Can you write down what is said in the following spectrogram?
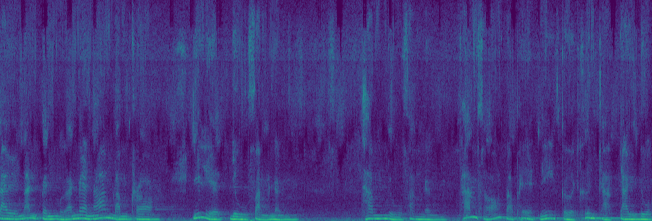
ใจนั่นเป็นเหมือนแม่น้ำลำคลอง กิเลสอยู่ฝั่งหนึ่งธรรมอยู่ฝั่งหนึ่ง ทั้งสองประเภทนี้เกิดขึ้นจากใจดวง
